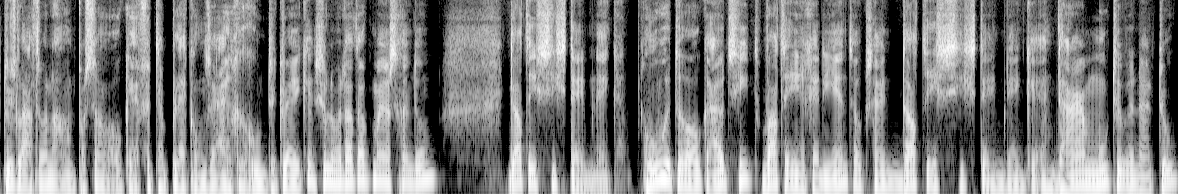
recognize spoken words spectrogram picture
Dus laten we nou en passant ook even ter plekke onze eigen groenten kweken. Zullen we dat ook maar eens gaan doen? Dat is systeemdenken. Hoe het er ook uitziet, wat de ingrediënten ook zijn, dat is systeemdenken. En daar moeten we naartoe.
